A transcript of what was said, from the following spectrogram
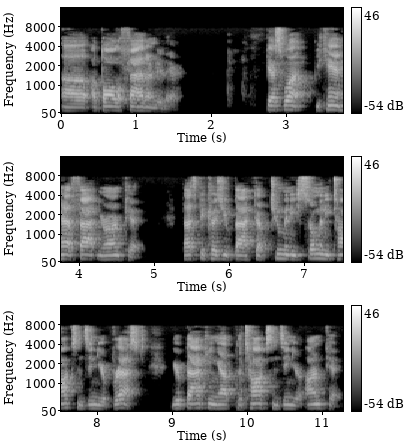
uh, a ball of fat under there? Guess what? You can't have fat in your armpit. That's because you've backed up too many, so many toxins in your breast. You're backing up the toxins in your armpit.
